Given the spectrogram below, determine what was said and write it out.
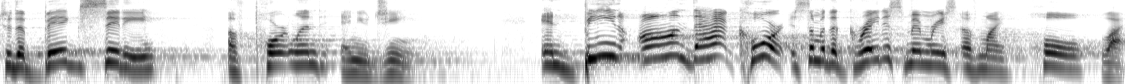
to the big city of Portland and Eugene. And being on that court is some of the greatest memories of my whole life.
